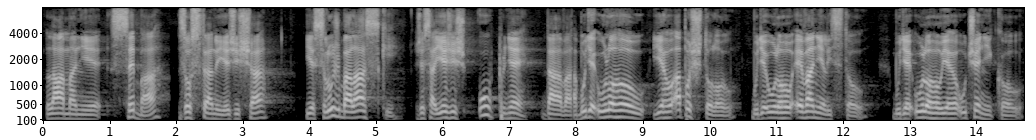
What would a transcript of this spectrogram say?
lámanie seba zo strany Ježiša je služba lásky, že sa Ježiš úplne dáva. A bude úlohou jeho apoštolov, bude úlohou evangelistov, bude úlohou jeho učeníkov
